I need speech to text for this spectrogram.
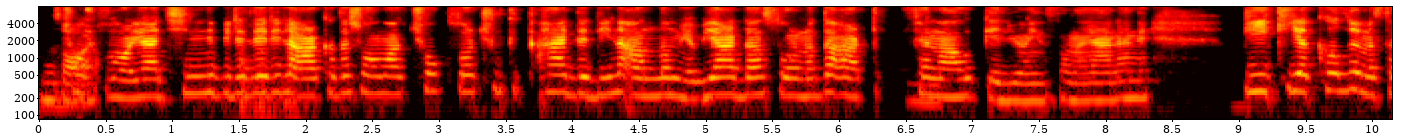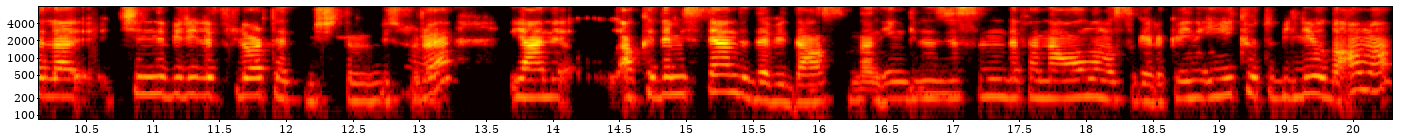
Zor. Çok zor. Yani Çinli birileriyle arkadaş olmak çok zor çünkü her dediğini anlamıyor. Bir yerden sonra da artık fenalık geliyor insana. Yani hani bir iki yakalıyor. Mesela Çinli biriyle flört etmiştim bir süre. Yani akademisyen de de bir de aslında. Yani İngilizcesinin de fena olmaması gerekiyor. Yine iyi kötü biliyordu ama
